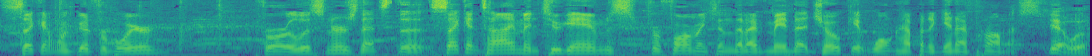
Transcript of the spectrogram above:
Second one good for Boyer. For our listeners, that's the second time in two games for Farmington that I've made that joke. It won't happen again, I promise. Yeah, well,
